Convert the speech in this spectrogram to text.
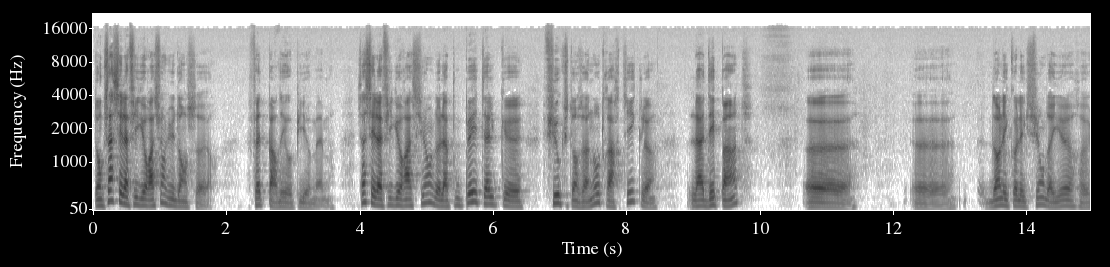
Donc ça, c'est la figuration du danseur, faite par des Hopis eux-mêmes. Ça, c'est la figuration de la poupée telle que Fuchs, dans un autre article, l'a dépeinte euh, dans les collections, d'ailleurs, euh,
